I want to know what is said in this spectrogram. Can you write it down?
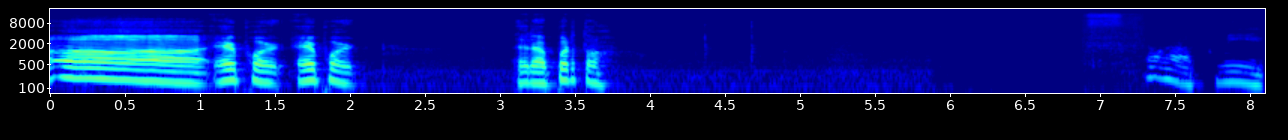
Uh, airport, airport, aeropuerto. Fuck me.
